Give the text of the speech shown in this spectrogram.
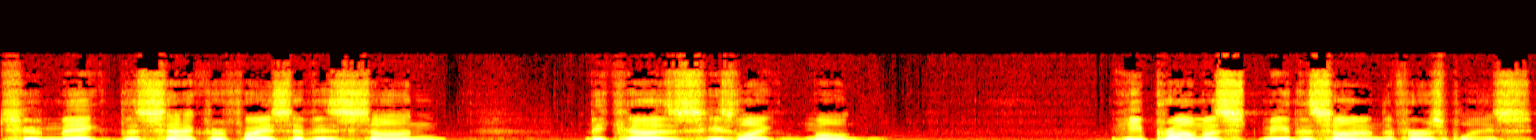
to make the sacrifice of his son because he's like, well, he promised me the son in the first place.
